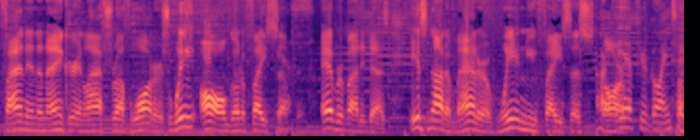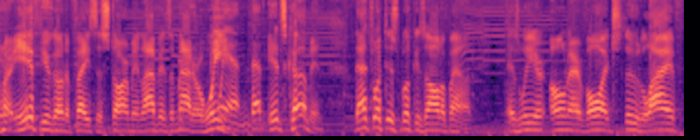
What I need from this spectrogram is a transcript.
Finding an Anchor in Life's Rough Waters. We all going to face something. Yes. Everybody does. It's not a matter of when you face a storm. or if you're going to. Or if you're going to face a storm in life, it's a matter of when. when. That- it's coming. That's what this book is all about. As we are on our voyage through life,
